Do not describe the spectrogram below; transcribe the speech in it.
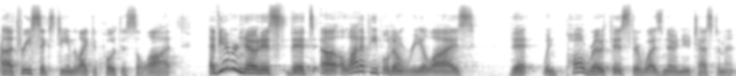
uh, 3.16, we like to quote this a lot. Have you ever noticed that uh, a lot of people don't realize that when Paul wrote this, there was no New Testament?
